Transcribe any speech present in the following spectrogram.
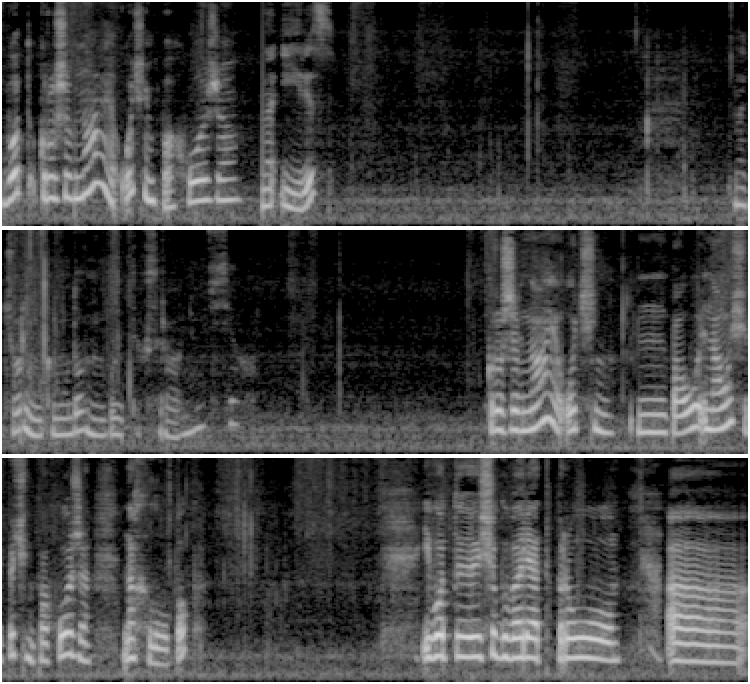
Вот кружевная очень похожа на ирис. На черненьком удобно будет их сравнивать всех. Кружевная очень на ощупь очень похожа на хлопок. И вот э, еще говорят про а,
